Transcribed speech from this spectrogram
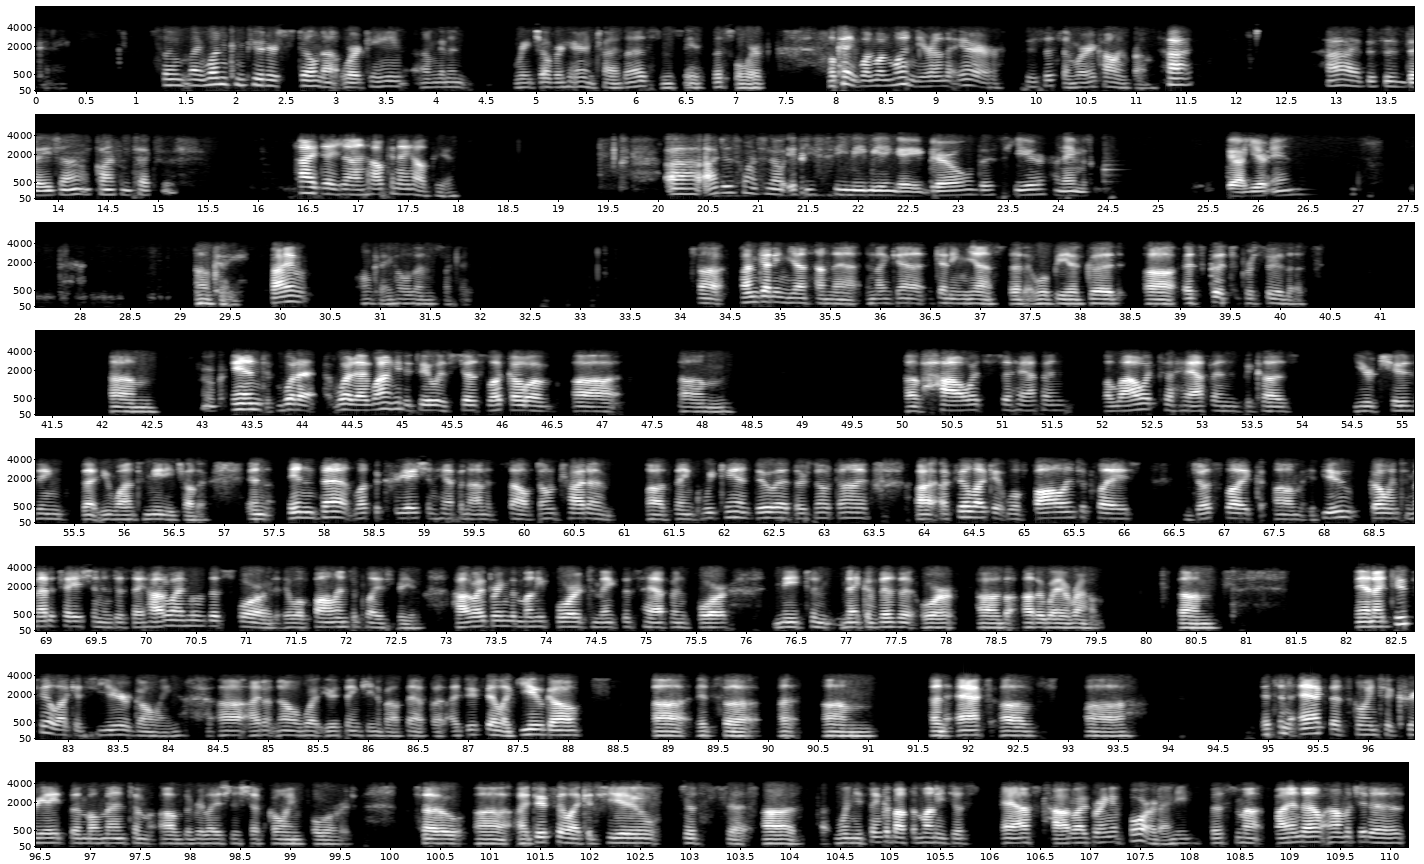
Okay. so my one computer's still not working. I'm gonna reach over here and try this and see if this will work. Okay, one one one, you're on the air. Who's this and where are you calling from? Hi. Hi, this is Dejan. I'm calling from Texas. Hi Dejan, how can I help you? Uh, I just wanted to know if you see me meeting a girl this year. Her name is uh, year end. Okay. I'm okay, hold on a second. Uh, I'm getting yes on that, and I get getting yes that it will be a good. Uh, it's good to pursue this. Um, okay. And what I what I want you to do is just let go of uh, um, of how it's to happen. Allow it to happen because you're choosing that you want to meet each other. And in that, let the creation happen on itself. Don't try to uh, think we can't do it. There's no time. Uh, I feel like it will fall into place. Just like um, if you go into meditation and just say, "How do I move this forward?" It will fall into place for you. How do I bring the money forward to make this happen for me to make a visit, or uh, the other way around? Um, and I do feel like it's you're going. Uh, I don't know what you're thinking about that, but I do feel like you go. Uh, it's a, a um, an act of uh, it's an act that's going to create the momentum of the relationship going forward. So uh, I do feel like it's you. Just uh, when you think about the money, just ask, how do I bring it forward? I need this amount. Find out how much it is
